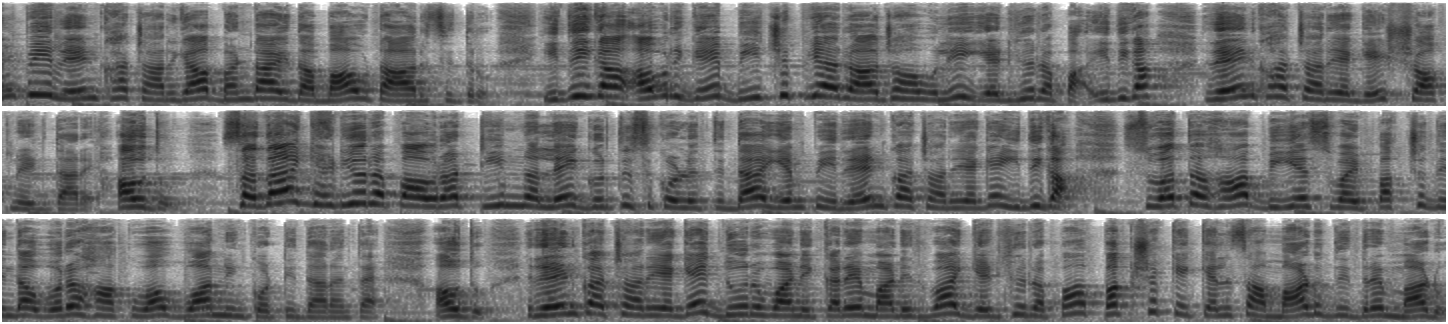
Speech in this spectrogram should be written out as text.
ಎಂಪಿ ರೇಣುಕಾಚಾರ್ಯ ಬಂಡಾಯದ ಬಾವುಟ ಆರಿಸಿದರು. ಇದೀಗ ಅವರಿಗೆ ಬಿಜೆಪಿಯ ರಾಜಾಹುಲಿ ಯಡಿಯೂರಪ್ಪ. ಇದೀಗ ರೇಣುಕಾಚಾರ್ಯಗೆ ಶಾಕ್ ನೀಡಿದ್ದಾರೆ. ಹೌದು ಸದಾ ಯಡಿಯೂರಪ್ಪ ಅವರ ಟೀಮ್ನಲ್ಲೇ ಗುರುತಿಸಿಕೊಳ್ಳುತ್ತಿದ್ದ ಎಂಪಿ ರೇಣುಕಾಚಾರ್ಯಗೆ ಇದೀಗ ಸ್ವತಃ ಬಿಎಸ್ವೈ ಪಕ್ಷದಿಂದ ಹೊರಹಾಕುವ ವಾರ್ನಿಂಗ್ ಕೊಟ್ಟಿದ್ದಾರಂತೆ. ಹೌದು, ರೇಣುಕಾಚಾರ್ಯಗೆ ದೂರವಾಣಿ ಕರೆ ಮಾಡಿರುವ ಯಡಿಯೂರಪ್ಪ ಪಕ್ಷಕ್ಕೆ ಕೆಲಸ ಮಾಡುದಿದ್ರೆ ಮಾಡು,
